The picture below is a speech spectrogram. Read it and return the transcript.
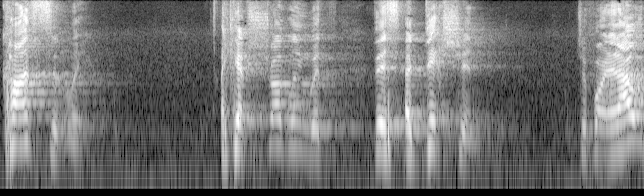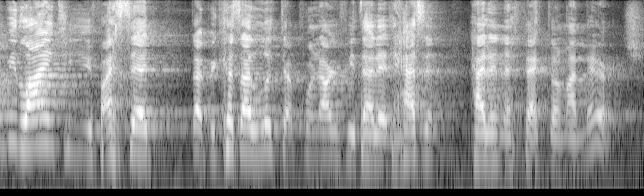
constantly. I kept struggling with this addiction to porn. And I would be lying to you if I said that because I looked at pornography that it hasn't had an effect on my marriage.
